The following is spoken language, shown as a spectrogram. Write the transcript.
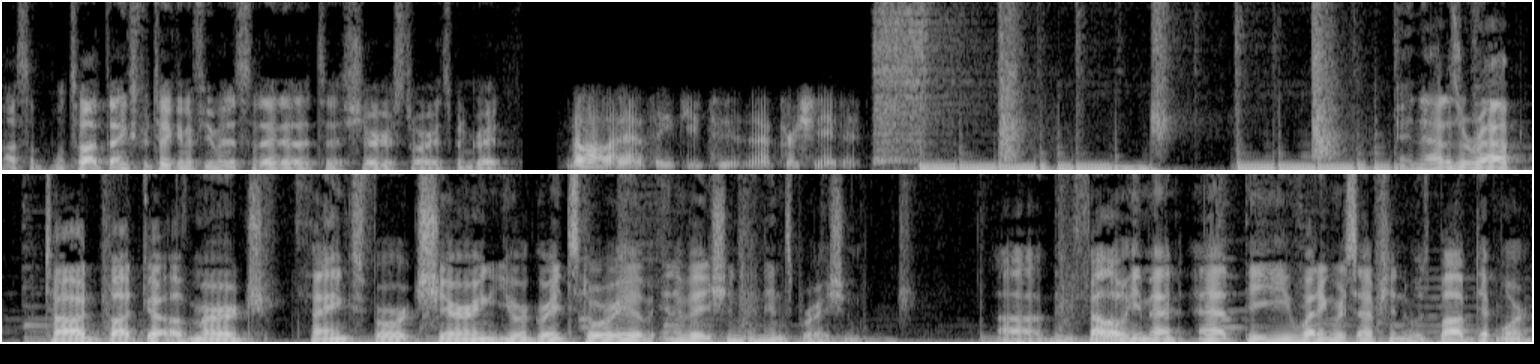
Awesome. Well, Todd, thanks for taking a few minutes today to, to share your story. It's been great. No, I thank you too. I appreciate it. And that is a wrap. Todd Butka of Murj, thanks for sharing your great story of innovation and inspiration. Uh, the fellow he met at the wedding reception was Bob Ditmore,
